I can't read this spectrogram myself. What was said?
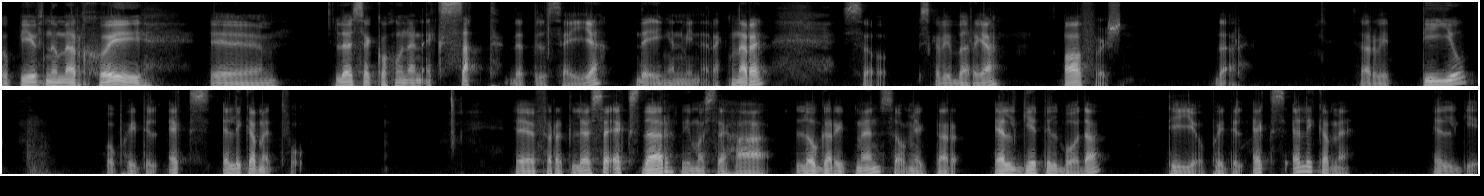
Uppgift nummer sju. Eh, lös ekvationen exakt, det vill säga, det är ingen miniräknare. Så ska vi börja. A först. Där. Så har vi 10 upphöjt till x är lika med 2. Eh, för att lösa x där, vi måste ha logaritmen. Så om jag tar LG till båda, 10 upphöjt till x är lika med LG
